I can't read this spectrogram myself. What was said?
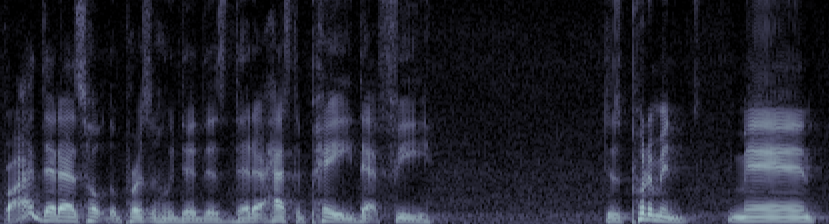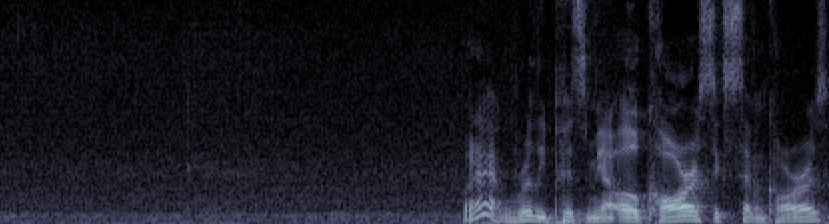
Bro, I dead ass hope the person who did this dead has to pay that fee. Just put him in, man. But that really pisses me out. Oh, cars, six, seven cars.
